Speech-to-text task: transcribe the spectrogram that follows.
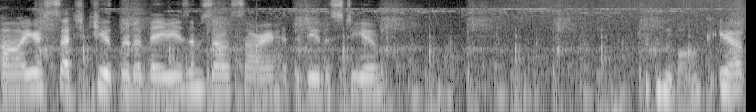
Oh, you're such cute little babies. I'm so sorry I had to do this to you. Bonk. Yep.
